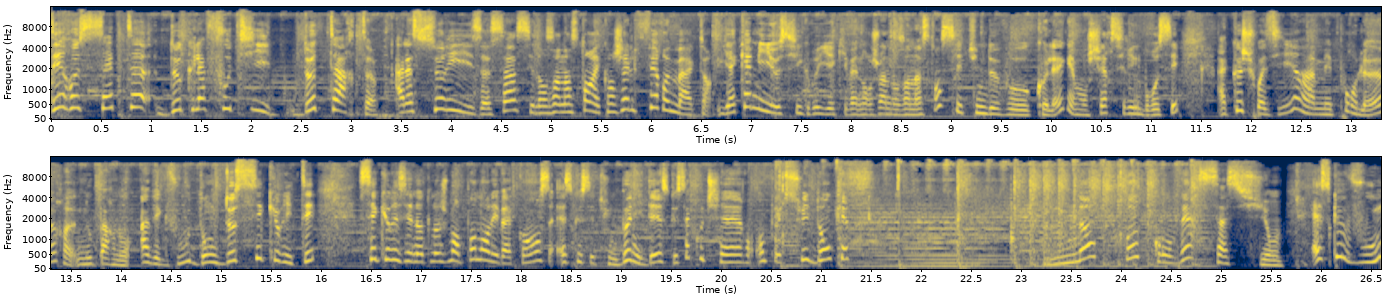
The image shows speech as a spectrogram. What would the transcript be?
Des recettes de clafoutis, de tartes à la cerise. Ça, c'est dans un instant avec Angèle Ferremac. Il y a Camille aussi Gruyé qui va nous rejoindre dans un instant. C'est une de vos collègues, mon cher Cyril Brosset. À que choisir Mais pour l'heure, nous parlons avec vous donc de sécurité. Sécuriser notre logement pendant les vacances. Est-ce que c'est une bonne idée? Est-ce que ça coûte cher? On poursuit donc notre conversation. Est-ce que vous,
